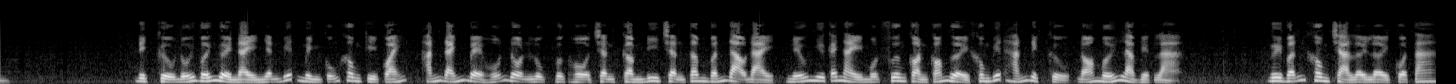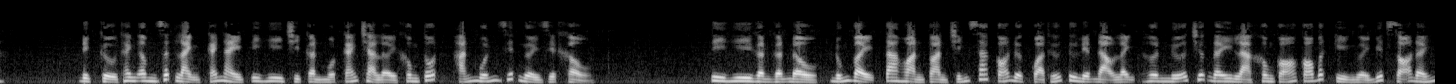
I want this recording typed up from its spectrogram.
Địch cửu đối với người này nhận biết mình cũng không kỳ quái, hắn đánh bể hỗn độn lục vực hộ trận cầm đi trận tâm vấn đạo đài, nếu như cái này một phương còn có người không biết hắn địch cửu, đó mới là việc lạ. Ngươi vẫn không trả lời lời của ta. Địch cửu thanh âm rất lạnh, cái này ti hi chỉ cần một cái trả lời không tốt, hắn muốn giết người diệt khẩu. Ti Hi gần gần đầu, đúng vậy, ta hoàn toàn chính xác có được quả thứ tư liệt đạo lệnh, hơn nữa trước đây là không có có bất kỳ người biết rõ đấy.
